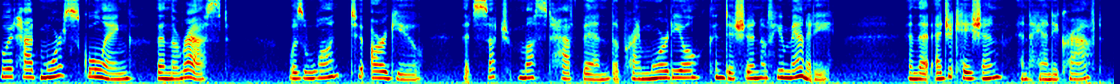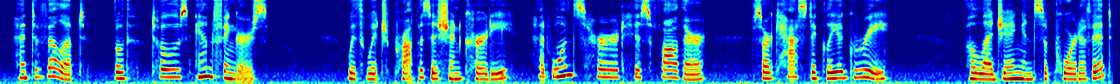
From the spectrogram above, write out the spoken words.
who had had more schooling than the rest, was wont to argue that such must have been the primordial condition of humanity, and that education and handicraft had developed both toes and fingers, with which proposition Curdie had once heard his father sarcastically agree, alleging in support of it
